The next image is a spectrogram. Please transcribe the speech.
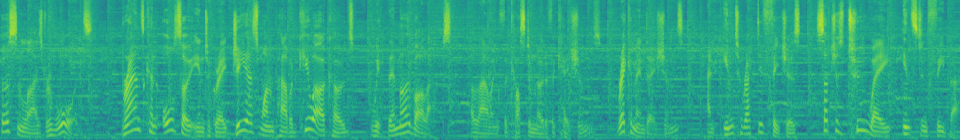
personalised rewards. Brands can also integrate GS1 powered QR codes with their mobile apps, allowing for custom notifications, recommendations, and interactive features such as two way instant feedback.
